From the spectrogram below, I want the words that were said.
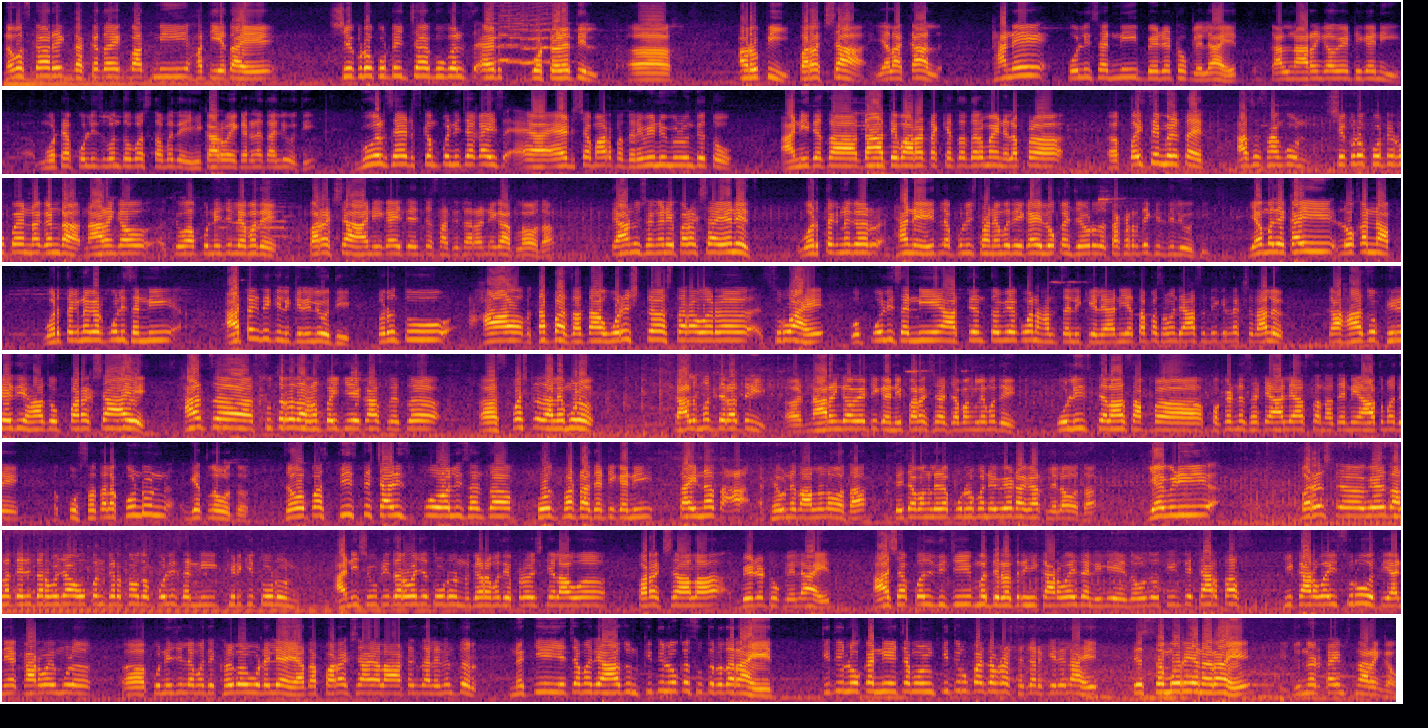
नमस्कार एक धक्कादायक बातमी हाती येत आहे. शेकडो कोटींच्या गुगल ॲड्स घोटाळ्यातील आरोपी पराग शाह याला काल ठाणे पोलिसांनी बेड्या ठोकलेल्या आहेत. काल नारंगाव या ठिकाणी मोठ्या पोलीस बंदोबस्तामध्ये ही कारवाई करण्यात आली होती. गुगल ॲड्स कंपनीच्या काही ॲड्सच्या मार्फत रेव्हेन्यू मिळवून देतो आणि त्याचा दहा ते बारा टक्क्याचा दर महिन्याला प्र पैसे मिळत आहेत असं सांगून शेकडो कोटी रुपयांना गंडा नारायणगाव किंवा पुणे जिल्ह्यामध्ये पराक्षा आणि काही त्यांच्या साथीदारांनी घातला होता. त्या अनुषंगाने पराक्षा यानेच वर्तकनगर ठाणे इथल्या पोलीस ठाण्यामध्ये काही लोकांच्या विरोधात तक्रार देखील दिली होती. यामध्ये काही लोकांना वर्तकनगर पोलिसांनी अटक देखील केलेली होती. परंतु हा तपास आता वरिष्ठ स्तरावर सुरू आहे व पोलिसांनी अत्यंत वेगवान हालचाली केल्या आणि या तपासामध्ये असं देखील लक्षात आलं का हा जो फिर्यादी हा जो परीक्षा आहे हाच सूत्रधारांपैकी एक असल्याचं स्पष्ट झाल्यामुळं काल मध्यरात्री नारंगाव या ठिकाणी परीक्षाच्या बंगल्यामध्ये पोलीस त्याला साप पकडण्यासाठी आले असताना त्यांनी आतमध्ये को- स्वतःला कोंडून घेतलं होतं. जवळपास तीस ते चाळीस पोलिसांचा फौजफाटा त्या ठिकाणी तैनात ठेवण्यात आलेला होता. त्याच्या बंगल्याला पूर्णपणे वेढा घातलेला होता. यावेळी बरेच वेळ झाला त्याने दरवाजा ओपन करत नव्हता. पोलिसांनी खिडकी तोडून आणि शेवटी दरवाजे तोडून घरामध्ये प्रवेश केला व परीक्षाला बेड ठोकलेले आहेत. अशा पद्धतीची मध्यरात्री ही कारवाई झालेली आहे. जवळजवळ तीन ते चार तास ही कारवाई सुरू होती आणि या कारवाईमुळं पुणे जिल्ह्यामध्ये खळबळ उडाली आहे. आता परीक्षा अटक झाल्यानंतर नक्की याच्यामध्ये अजून किती लोक सूत्रधार आहेत? किती लोकांनी याच्यामुळे किती रुपयाचा भ्रष्टाचार केलेला आहे? ते समोर येणार आहे. जुन्नर टाइम्स नारायणगाव.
